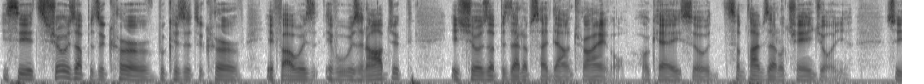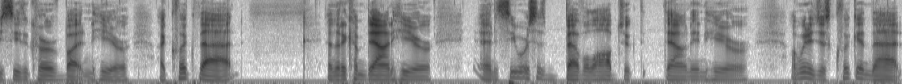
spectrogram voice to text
you see it shows up as a curve because it's a curve. If I was if it was an object it shows up as that upside down triangle okay? So sometimes that'll change on you. So you see the curve button here. I click that and then I come down here and see where it says bevel object down in here? I'm going to just click in that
